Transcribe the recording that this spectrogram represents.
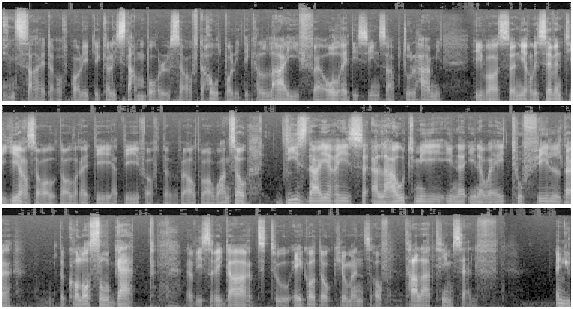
insider of political Istanbul, so of the whole political life, uh, already since Abdul Hamid. He was uh, nearly 70 years old already at the eve of the World War One. So these diaries allowed me, in a, in a way, to fill the the colossal gap uh, with regard to ego documents of Talat himself. And you,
